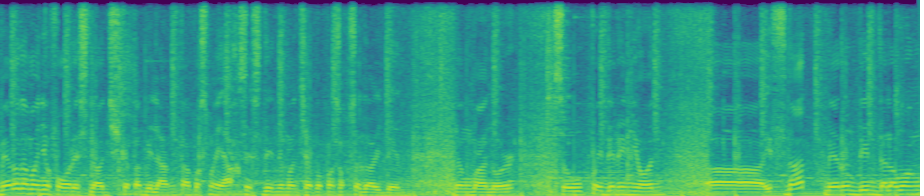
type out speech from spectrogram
Meron naman yung forest lodge katabi lang tapos may access din naman siya papasok sa garden ng manor so pwede rin yun. Uh, if not meron din dalawang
